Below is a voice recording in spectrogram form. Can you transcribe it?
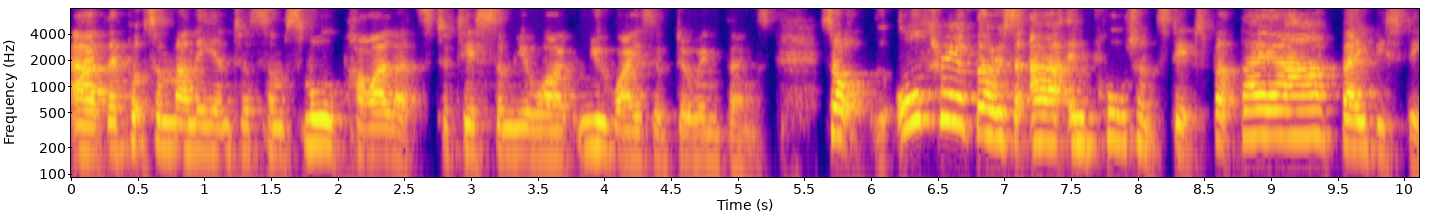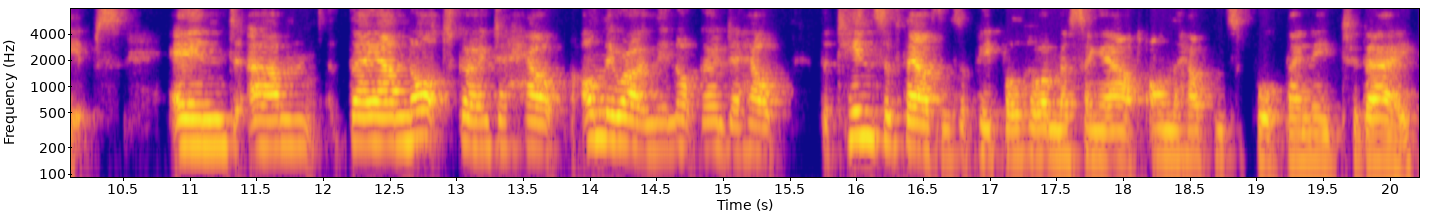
uh, they put some money into some small pilots to test some new, new ways of doing things. So all three of those are important steps, but they are baby steps. And um, they are not going to help on their own, they're not going to help the tens of thousands of people who are missing out on the help and support they need today.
